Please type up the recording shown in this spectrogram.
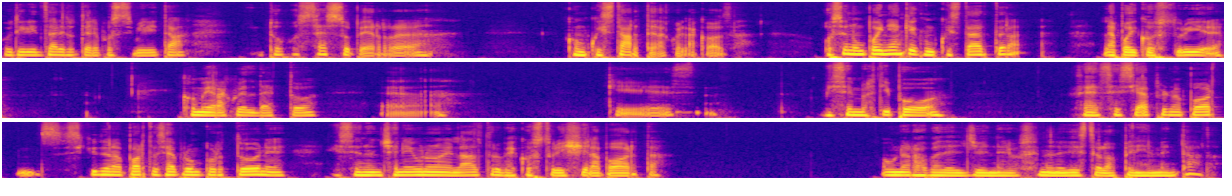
utilizzare tutte le possibilità in tuo possesso per conquistartela quella cosa. O se non puoi neanche conquistartela, la puoi costruire. Come era quel detto eh, che mi sembra tipo se, se, si apre una porta, se si chiude una porta si apre un portone e se non ce n'è uno nell'altro, beh, costruisci la porta. O una roba del genere, o se non esiste l'ho appena inventato.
